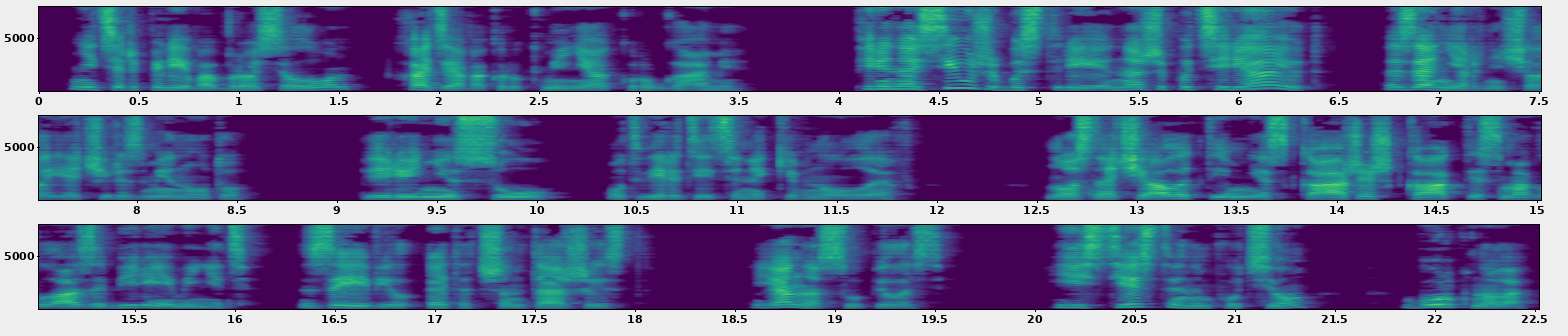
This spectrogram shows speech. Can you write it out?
– нетерпеливо бросил он, ходя вокруг меня кругами. «Переноси уже быстрее, нас же потеряют», – занервничала я через минуту. «Перенесу», – утвердительно кивнул Лев. «Но сначала ты мне скажешь, как ты смогла забеременеть», – заявил этот шантажист. Я насупилась. «Естественным путем», – буркнула,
